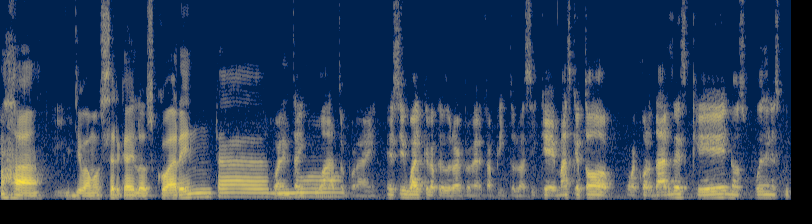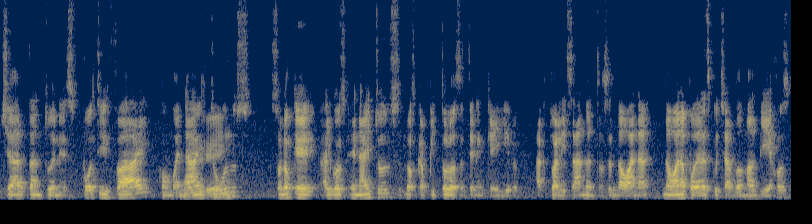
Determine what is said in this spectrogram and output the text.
Ajá. y Llevamos cerca de los 40. 44 por ahí. Es igual que lo que duró el primer capítulo. Así que más que todo, recordarles que nos pueden escuchar tanto en Spotify como en iTunes. Solo que algo en iTunes los capítulos se tienen que ir actualizando, entonces no van a, no van a poder escuchar los más viejos.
